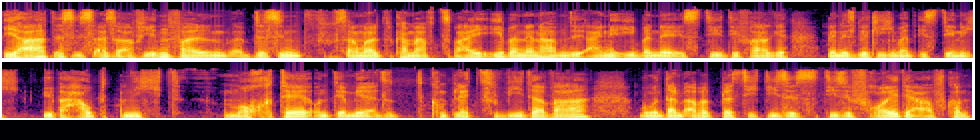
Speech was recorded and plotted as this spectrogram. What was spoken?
Ja, das ist also auf jeden Fall, das sind, sagen wir mal, kann man auf zwei Ebenen haben. Die eine Ebene ist die, die Frage, wenn es wirklich jemand ist, den ich überhaupt nicht mochte und der mir also komplett zuwider war, wo man dann aber plötzlich dieses, diese Freude aufkommt.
